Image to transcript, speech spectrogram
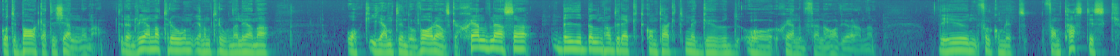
gå tillbaka till källorna, till den rena tron genom tron alena. Och egentligen då var och en ska själv läsa Bibeln, ha direkt kontakt med Gud och själv fälla avgöranden. Det är ju en fullkomligt fantastisk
